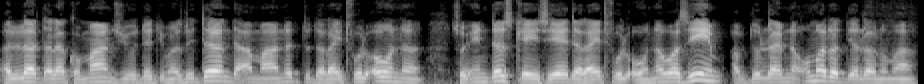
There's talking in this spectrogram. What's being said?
Allah Ta'ala commands you that you must return the amanat to the rightful owner. So in this case here, the rightful owner was him, Abdullah ibn Umar radiallahu anhu.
